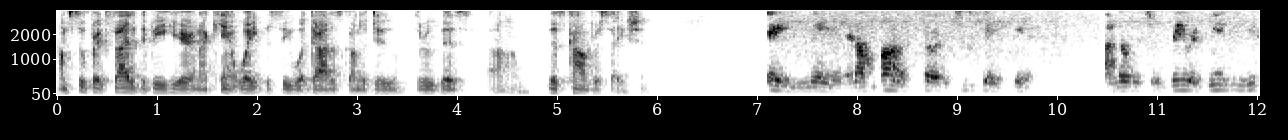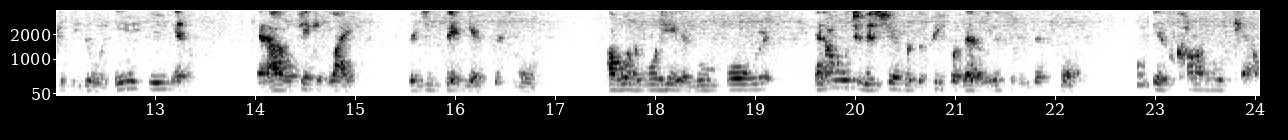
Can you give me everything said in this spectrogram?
I'm super excited to be here, and I can't wait to see what God is going to do through this um, this conversation. Amen. And I'm honored, sir, that you said yes. I know that you're very busy. You could be doing anything else. And I don't take it lightly that you said yes this morning. I want to go ahead and move forward. And I want you to share with the people that are listening this morning who is Carlos Calhoun?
